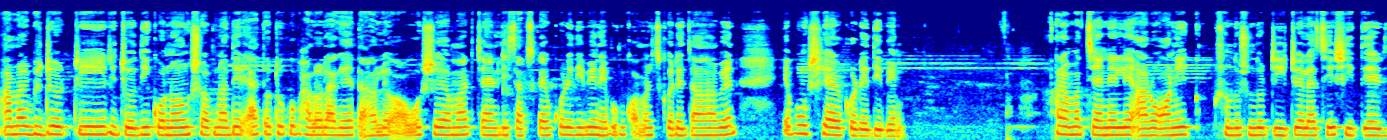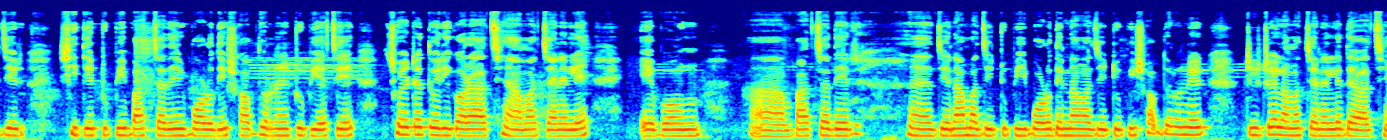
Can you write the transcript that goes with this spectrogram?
আমার ভিডিওটির যদি কোনো অংশ আপনাদের এতটুকু ভালো লাগে, তাহলে অবশ্যই আমার চ্যানেলটি সাবস্ক্রাইব করে দিবেন এবং কমেন্টস করে জানাবেন এবং শেয়ার করে দিবেন। আর আমার চ্যানেলে আরও অনেক সুন্দর সুন্দর টিউটোরিয়াল আছে। শীতের যে, শীতের টুপি, বাচ্চাদের, বড়দের সব ধরনের টুপি আছে। সোয়েটার তৈরি করা আছে আমার চ্যানেলে এবং বাচ্চাদের যে নামাজি টুপি, বড়দের নামাজি টুপি সব ধরনের টিউটোরিয়াল আমার চ্যানেলে দেওয়া আছে।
